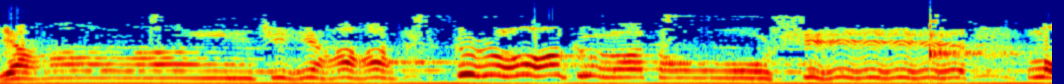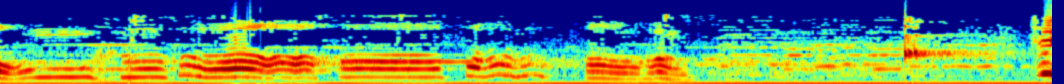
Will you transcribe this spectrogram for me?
杨家个个都是龙和凤，只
